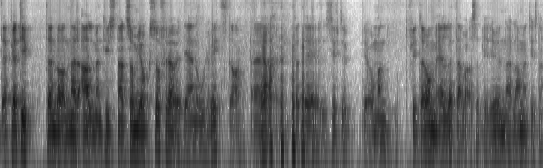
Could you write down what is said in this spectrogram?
deppiga titeln då, När almen tystnad, som ju också för övrigt är en ordvits då. Eh, ja. för att det syftar, om man flyttar om L där bara så blir det ju När lammen tystnad.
